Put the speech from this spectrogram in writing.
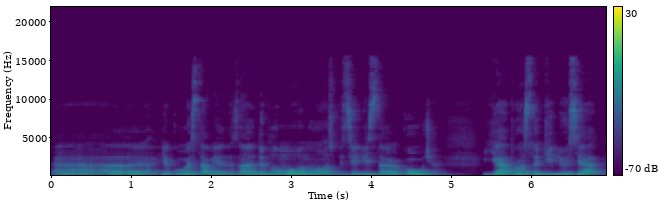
е, якогось там, я не знаю, дипломованого спеціаліста коуча. Я просто ділюся,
